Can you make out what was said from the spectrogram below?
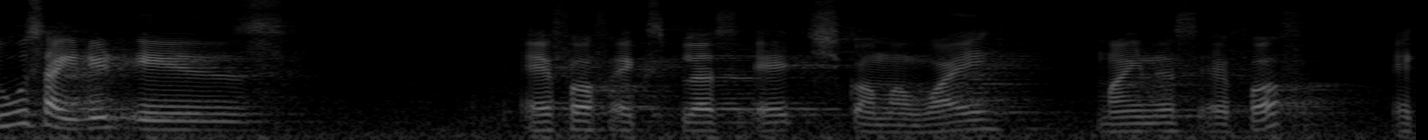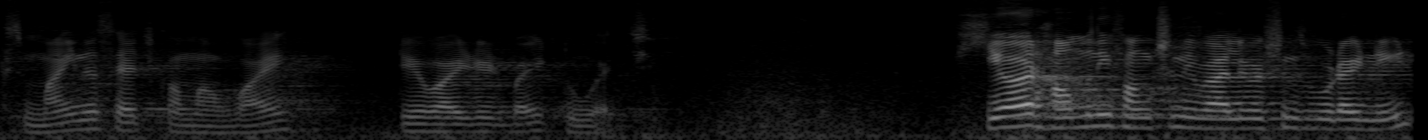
Two sided is f of x plus h comma y minus f of x minus h comma y divided by 2h. Here how many function evaluations would I need?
